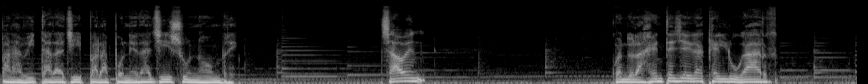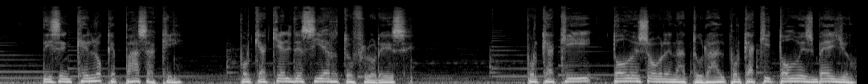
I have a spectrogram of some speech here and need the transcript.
para habitar allí, para poner allí su nombre. ¿Saben? Cuando la gente llega a aquel lugar, dicen, ¿qué es lo que pasa aquí? Porque aquí el desierto florece, porque aquí todo es sobrenatural, porque aquí todo es bello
